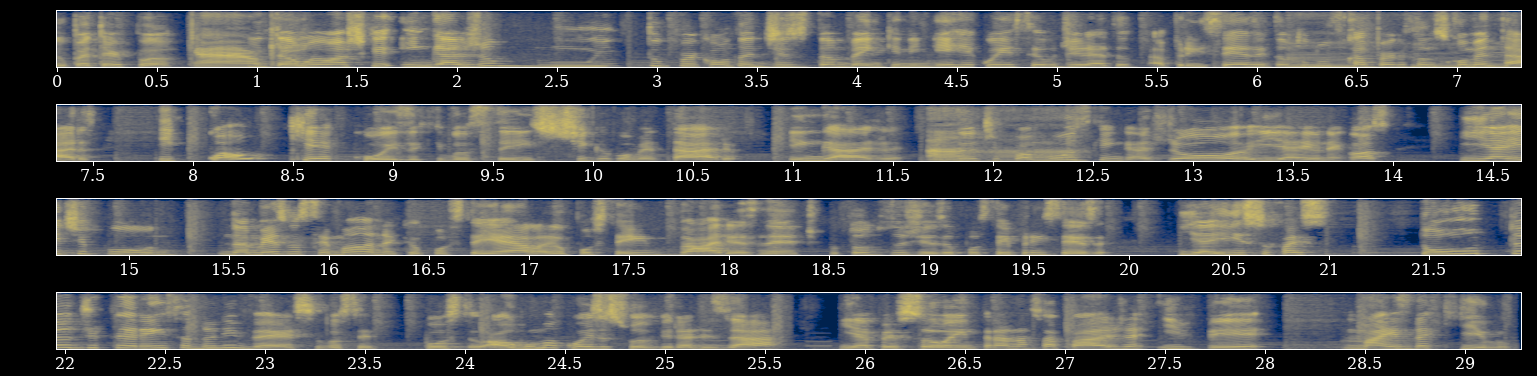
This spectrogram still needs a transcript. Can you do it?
do Peter Pan. Ah, okay. Então eu acho que engajou muito por conta disso também, que ninguém reconheceu direto a princesa, então todo mundo fica perguntando nos uhum. comentários. E qualquer coisa que você instiga comentário, engaja. Então, tipo, a música engajou, e aí o negócio. E aí, tipo, na mesma semana que eu postei ela, eu postei várias, né? Tipo, todos os dias eu postei princesa. E aí isso faz toda a diferença do universo. Você posta alguma coisa sua viralizar e a pessoa entrar na sua página e ver mais daquilo.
